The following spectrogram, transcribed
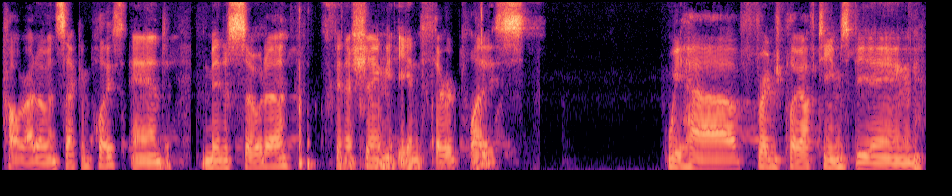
Colorado in second place, and Minnesota finishing in third place. We have fringe playoff teams being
